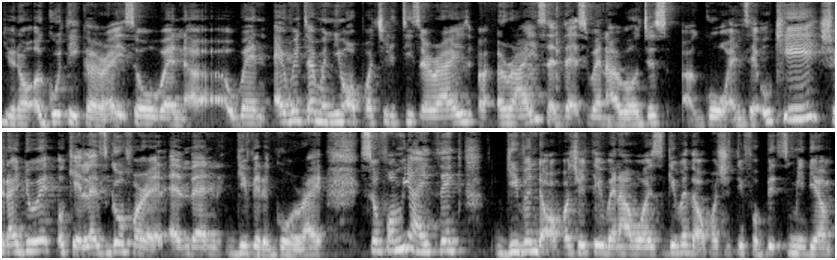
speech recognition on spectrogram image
you know, a go taker, right? So when uh, when every time a new opportunities arise, uh, arise, that's when I will just uh, go and say, okay, should I do it? Okay, let's go for it, and then give it a go, right? So for me, I think given the opportunity when I was given the opportunity for Bitsmedia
